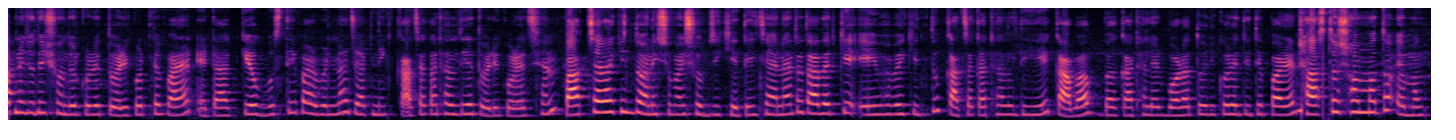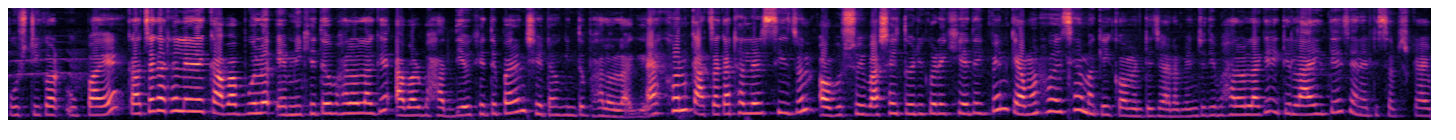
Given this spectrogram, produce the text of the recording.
আপনি যদি সুন্দর করে তৈরি করতে পারেন, এটা কেউ বুঝতেই পারবেন না যে আপনি কাঁচা কাঁঠাল দিয়ে তৈরি করেছেন। বাচ্চারা কিন্তু অনেক সময় সবজি খেতেই চায় না, তো তাদেরকে এইভাবে কিন্তু কাঁচা কাঁঠাল দিয়ে কাবাব বা কাঁঠালের বড়া তৈরি করে দিতে পারেন। স্বাস্থ্যসম্মত এবং পুষ্টিকর উপায়ে কাঁচা কাঁঠালের এই কাবাবগুলো এমনি খেতেও ভালো লাগে, আবার ভাত দিয়েও খেতে পারেন, সেটাও কিন্তু ভালো লাগে। এখন কাঁচা কাঁঠালের সিজন অবশ্যই বাসায় তৈরি করে খেয়ে দেখবেন কেমন হয়েছে, আমাকে কমেন্টে জানাবেন। যদি ভালো লাগে, একটি লাইক দিয়ে চ্যানেলটি সাবস্ক্রাইব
